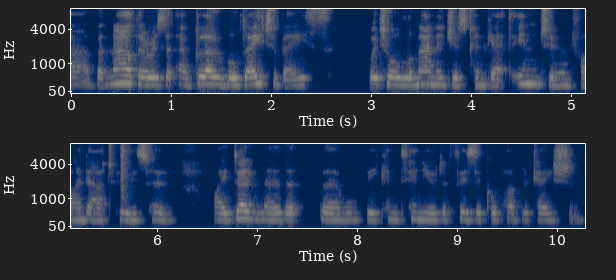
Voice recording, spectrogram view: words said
uh, but now there is a global database which all the managers can get into and find out who is who. I don't know that there will be continued a physical publication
